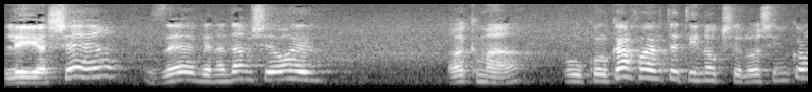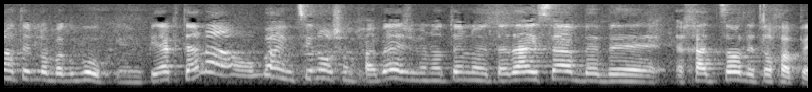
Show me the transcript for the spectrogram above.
ליישר זה בן אדם שאוהב, רק מה, הוא כל כך אוהב את התינוק שלו, שבמקום לתת לו בקבוק עם פייה קטנה, הוא בא עם צינור שמכבה אש ונותן לו את הדייסה באחד צול לתוך הפה.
